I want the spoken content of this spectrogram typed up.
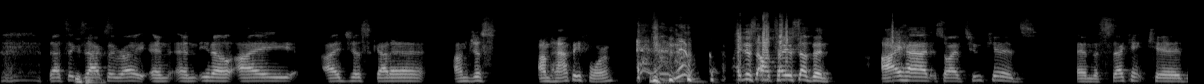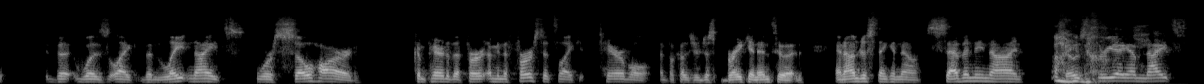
That's exactly right. And and you know, I I just gotta I'm just I'm happy for him. I just I'll tell you something. I had so I have two kids, and the second kid that was like the late nights were so hard compared to the first. I mean, the first it's like terrible because you're just breaking into it. And I'm just thinking now, 79, those 3 a.m. nights,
